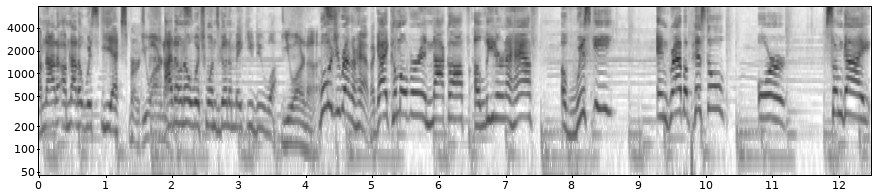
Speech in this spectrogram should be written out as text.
I'm not. I'm not a whiskey expert. You are not. I don't know which one's going to make you do what. You are not. What would you rather have? A guy come over and knock off a liter and a half of whiskey and grab a pistol, or some guy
